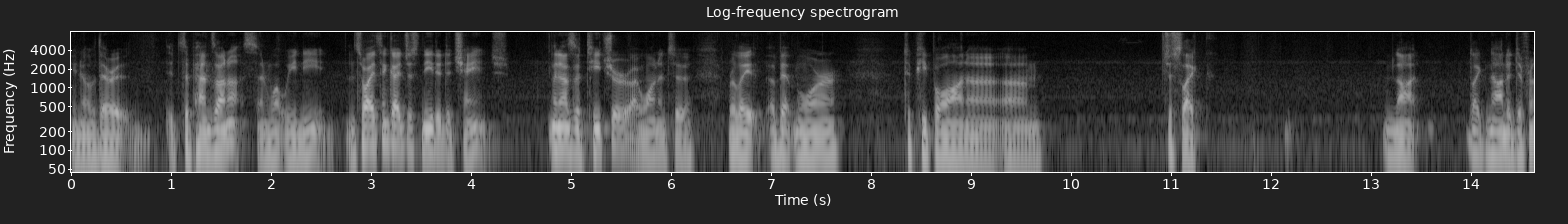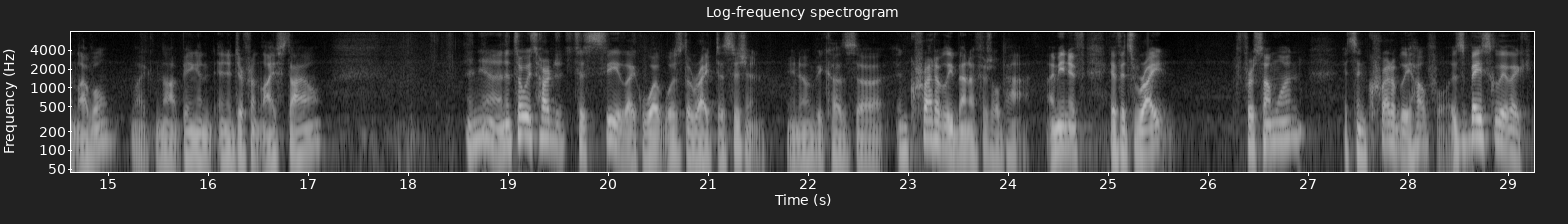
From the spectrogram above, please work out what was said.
you know, there it depends on us and what we need. And so I think I just needed to change. And as a teacher, I wanted to relate a bit more to people on a um, just like not like not a different level, like not being in, in a different lifestyle. And yeah, and it's always hard to, to see like what was the right decision, you know, because uh, incredibly beneficial path. I mean, if if it's right for someone, it's incredibly helpful. It's basically like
